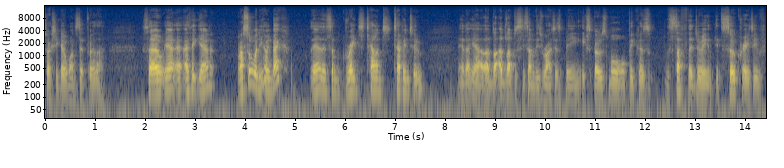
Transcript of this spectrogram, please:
to actually go one step further. So yeah, I think yeah, Russell, when you're coming back, yeah, there's some great talent to tap into, and uh, yeah, I'd, I'd love to see some of these writers being exposed more because the stuff they're doing, it's so creative,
